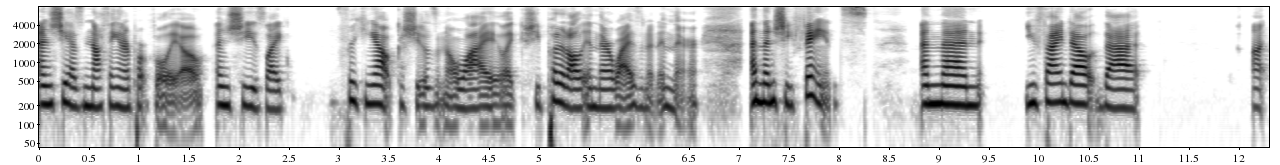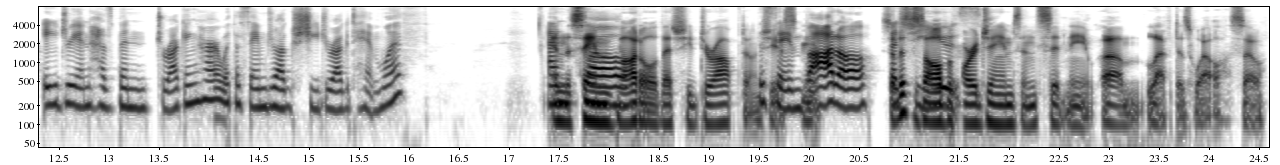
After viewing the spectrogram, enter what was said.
and she has nothing in her portfolio and she's like freaking out because she doesn't know why like she put it all in there why isn't it in there and then she faints and then you find out that uh, adrian has been drugging her with the same drug she drugged him with and, the same so- bottle that she dropped on the she same escaped. bottle So this is all before. James and Sydney um, left as well. So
